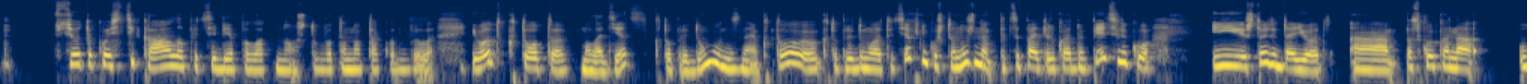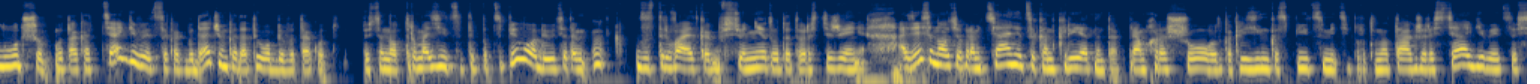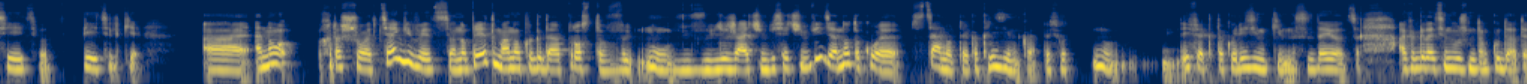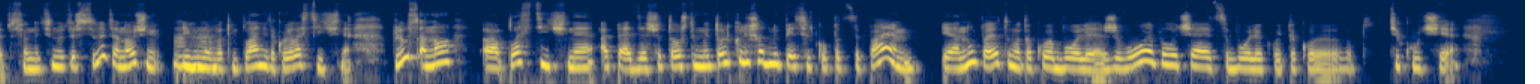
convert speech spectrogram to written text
все такое стекало по тебе полотно, чтобы вот оно так вот было. И вот кто-то молодец, кто придумал, не знаю, кто, кто придумал эту технику, что нужно подцепать только одну петельку, и что это дает? А, поскольку она лучше вот так оттягивается, как бы, да, чем когда ты обе вот так вот, то есть она тормозится, ты подцепил обе, у тебя там застревает, как бы все, нет вот этого растяжения. А здесь она у тебя прям тянется конкретно, так прям хорошо, вот как резинка спицами, типа вот она также растягивается, все эти вот петельки. А, оно хорошо оттягивается, но при этом оно, когда просто в, ну, в лежачем, висячем виде, оно такое стянутое, как резинка. То есть вот ну, эффект такой резинки именно создается. А когда тебе нужно там куда-то это все натянуть, растянуть, оно очень угу. именно в этом плане такое эластичное. Плюс оно э, пластичное, опять, за счет того, что мы только лишь одну петельку подсыпаем, и оно поэтому такое более живое получается, более какое-то такое вот текучее.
